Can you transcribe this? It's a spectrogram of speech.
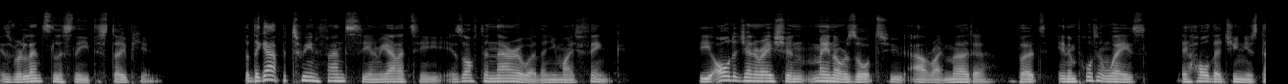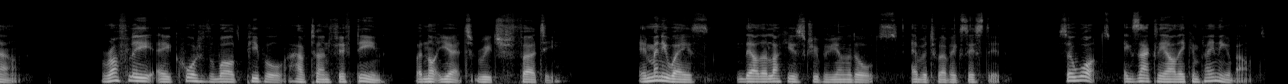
is relentlessly dystopian. But the gap between fantasy and reality is often narrower than you might think. The older generation may not resort to outright murder, but in important ways, they hold their juniors down. Roughly a quarter of the world's people have turned 15, but not yet reached 30. In many ways, they are the luckiest group of young adults ever to have existed. So, what exactly are they complaining about?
